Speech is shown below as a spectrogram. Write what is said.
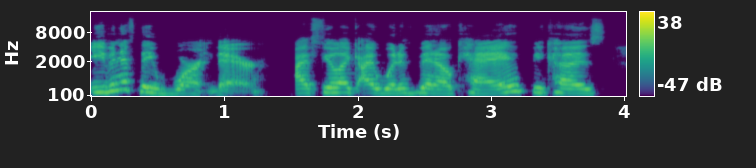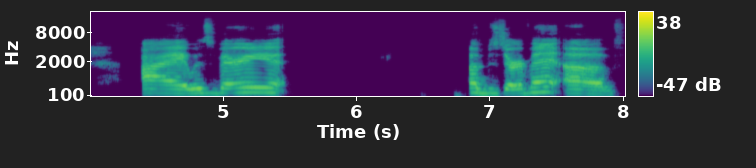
even if they weren't there, I feel like I would have been okay because I was very observant of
